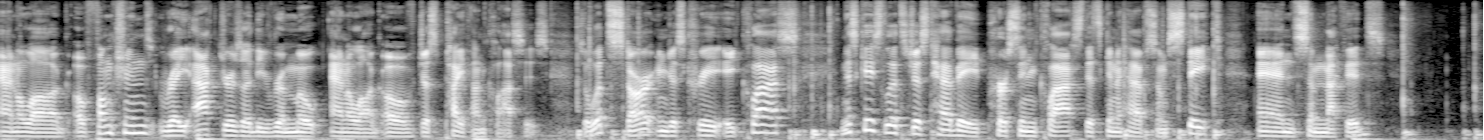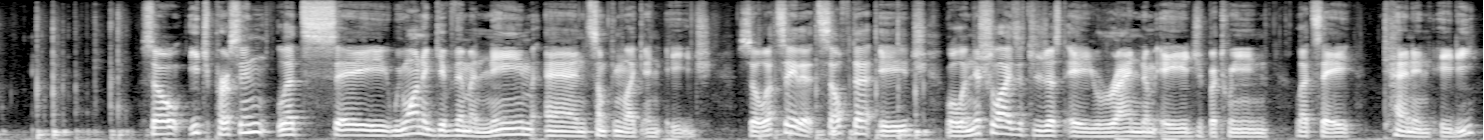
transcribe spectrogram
analog of functions, Ray actors are the remote analog of just Python classes. So let's start and just create a class. In this case, let's just have a person class that's gonna have some state and some methods. So each person, let's say we want to give them a name and something like an age. So let's say that self.age will initialize it to just a random age between, let's say, 10 and 80.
